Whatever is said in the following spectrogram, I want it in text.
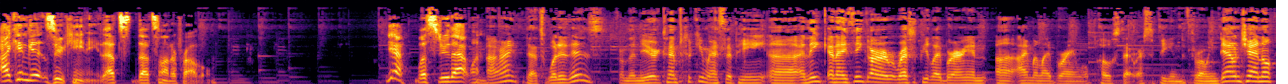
I can get zucchini. That's that's not a problem. Yeah, let's do that one. All right, that's what it is from the New York Times cooking recipe. Uh, I think, and I think our recipe librarian, uh, I'm a librarian, will post that recipe in the Throwing Down channel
